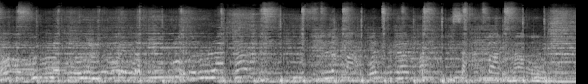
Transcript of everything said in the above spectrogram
ขอบคุณเลยตะลวรูปอนุรักษ์ครับศิลปะวัฒนธรรม Hall.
